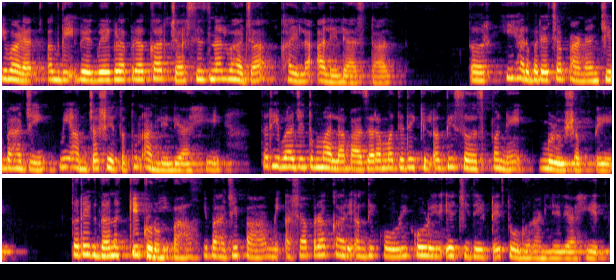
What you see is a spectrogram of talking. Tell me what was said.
हिवाळ्यात अगदी वेगवेगळ्या प्रकारच्या सीझनल भाज्या खायला आलेल्या असतात. तर ही हरभऱ्याच्या पानांची भाजी मी आमच्या शेतातून आणलेली आहे. तर ही भाजी तुम्हाला बाजारामध्ये देखील अगदी सहजपणे मिळू शकते. तर एकदा नक्की करून पहा. ही भाजी पहा. मी अशा प्रकारे अगदी कोळी कोळी याची देठे तोडून आणलेली आहेत.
